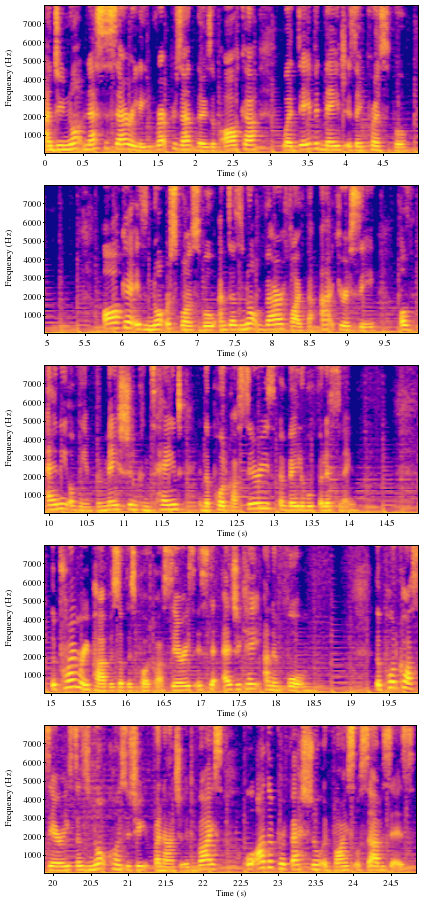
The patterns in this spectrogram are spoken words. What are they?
and do not necessarily represent those of ARCA, where David Nage is a principal. ARCA is not responsible and does not verify for accuracy of any of the information contained in the podcast series available for listening. The primary purpose of this podcast series is to educate and inform. The podcast series does not constitute financial advice or other professional advice or services.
